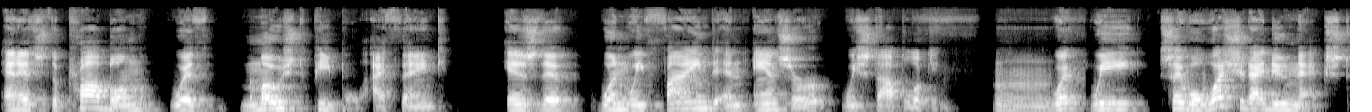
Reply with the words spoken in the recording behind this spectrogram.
and it's the problem with most people, I think, is that when we find an answer, we stop looking. Mm. We, we say, well, what should I do next?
